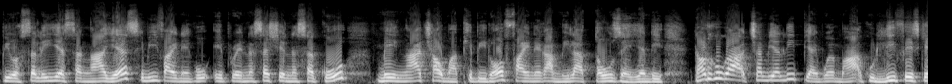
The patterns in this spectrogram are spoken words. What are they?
ပြီးတော့14ရက်15ရက်ဆီမီဖိုင်နယ်ကိုဧပြီ28 29မေ9 6မှာဖြစ်ပြီးတော့ဖိုင်နယ်ကမေလ30ရက်နေ့နောက်တစ်ခုကချန်ပီယံလိပြိုင်ပွဲမှာအခု League Phase က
